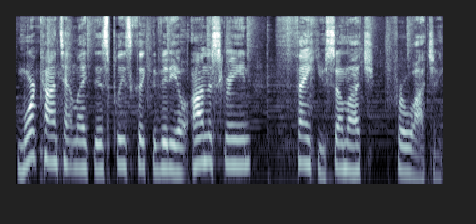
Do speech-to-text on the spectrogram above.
more content like this, please click the video on the screen. Thank you so much for watching.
